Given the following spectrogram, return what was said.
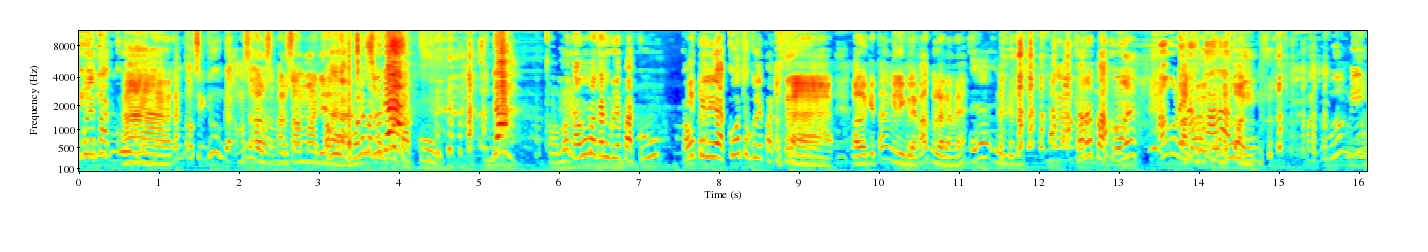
gulai paku? Ah, kan toksik juga. Masa harus harus sama dia. Kamu nggak boleh makan gulai paku. sudah Kalau ma- kamu makan gulai paku, kamu pilih aku atau gulai paku? Nah, kalau kita milih gulai paku lah Ram ya. Iya, iya. Enggak, aku, Karena pakunya aku lain Paku akal lah. beton. paku bumi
